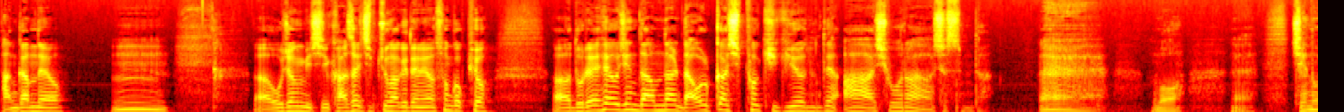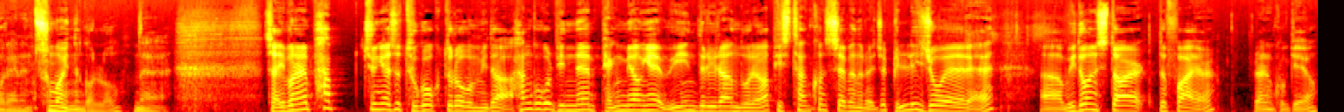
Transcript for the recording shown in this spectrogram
반갑네요. 음, 아, 오정미 씨, 가사에 집중하게 되네요. 선곡표. 아, 노래 헤어진 다음날 나올까 싶어 귀 기울였는데, 아, 아쉬워라 하셨습니다. 네. 뭐, 네. 제 노래는 숨어 있는 걸로. 네. 자, 이번에는 팝 중에서 두 곡 들어봅니다. 한국을 빛낸 100명의 위인들이라는 노래와 비슷한 컨셉의 노래죠. 빌리 조엘의 uh, We Don't Start the Fire라는 곡이에요.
